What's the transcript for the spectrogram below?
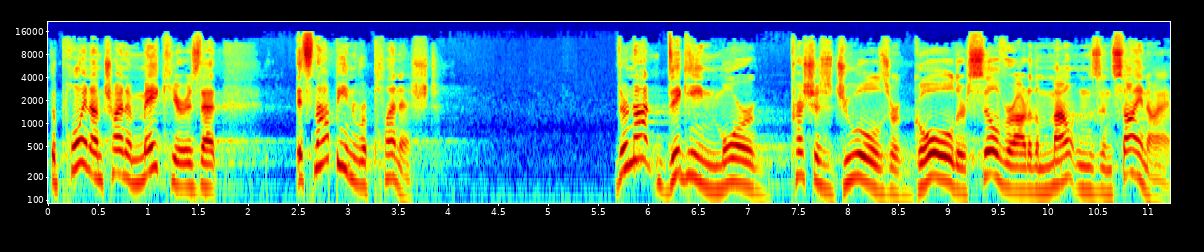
the point I'm trying to make here is that it's not being replenished. They're not digging more precious jewels or gold or silver out of the mountains in Sinai.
